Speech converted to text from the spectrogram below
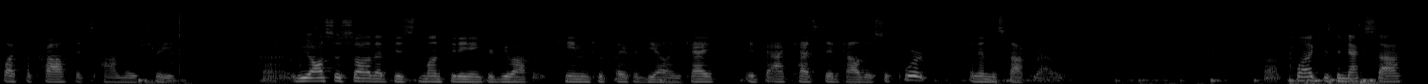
collect the profits on those trades. Uh, we also saw that this month to date anchored VWAP came into play for BLNK. It back tested, held the support, and then the stock rallied. Uh, plug is the next stock,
